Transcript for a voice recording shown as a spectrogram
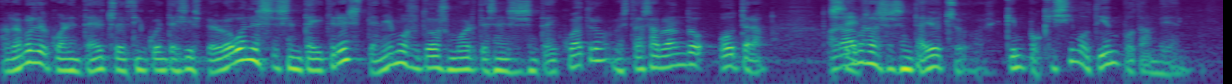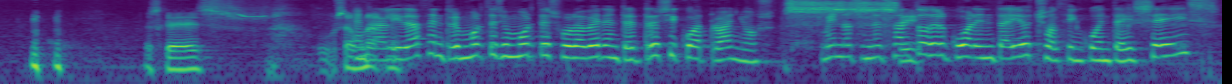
hablamos del 48, del 56, pero luego en el 63 tenemos dos muertes, en el 64 me estás hablando otra. Ahora Sí. vamos al 68, que en poquísimo tiempo también. Es que es... o sea, En una- realidad, entre muertes y muertes suele haber entre 3 y 4 años. Menos en el Sí. salto del 48 al 56.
